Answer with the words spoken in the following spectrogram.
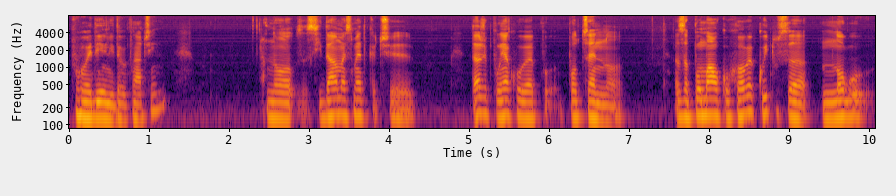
по един или друг начин. Но си даваме сметка, че даже понякога е по- по-ценно за по-малко хора, които са много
